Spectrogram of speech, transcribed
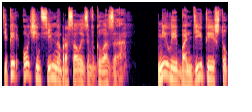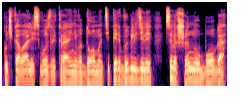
теперь очень сильно бросалось в глаза. Милые бандиты, что кучковались возле крайнего дома, теперь выглядели совершенно убого.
